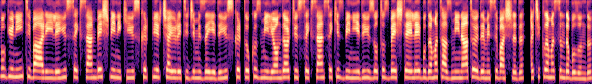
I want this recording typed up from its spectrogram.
Bugün itibariyle 185.241 çay üreticimize 749.488.735 TL budama tazminatı ödemesi başladı, açıklamasında bulundu.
